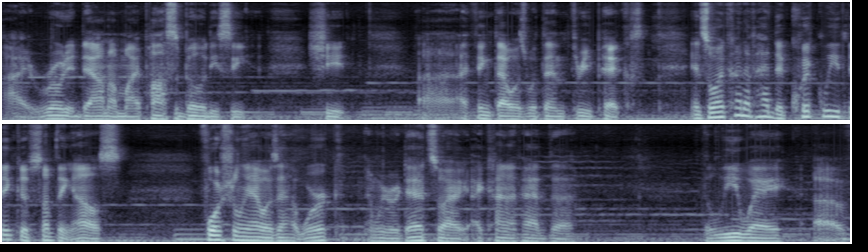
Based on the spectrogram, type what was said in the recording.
I wrote it down on my possibility seat, sheet. Uh, I think that was within three picks. And so I kind of had to quickly think of something else. Fortunately, I was at work and we were dead, so I, I kind of had the the leeway of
